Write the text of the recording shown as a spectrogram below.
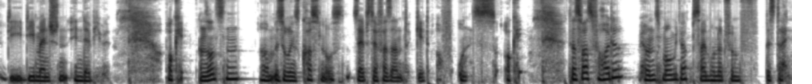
die, die Menschen in der Bibel. Okay, ansonsten ähm, ist übrigens kostenlos. Selbst der Versand geht auf uns. Okay, das war's für heute. Wir hören uns morgen wieder. Psalm 105. Bis dahin.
